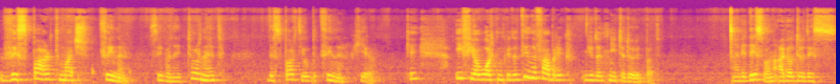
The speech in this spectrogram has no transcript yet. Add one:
this part much thinner. See when I turn it this part will be thinner here okay? If you're working with a thinner fabric you don't need to do it but Uh, with this one I will do this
